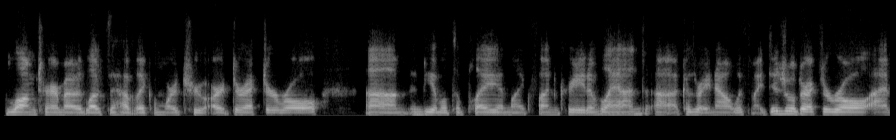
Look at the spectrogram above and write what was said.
long term, I would love to have like a more true art director role. Um, and be able to play in like fun creative land because uh, right now with my digital director role i'm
